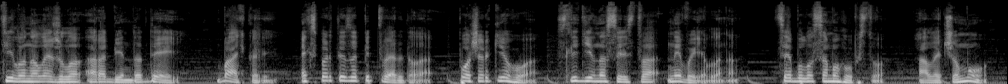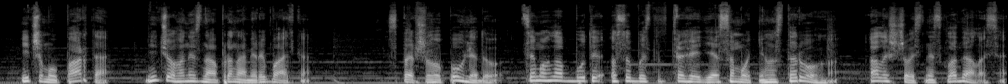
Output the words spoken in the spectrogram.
Тіло належало Арабін Дей, батькові. Експертиза підтвердила, почерк його, слідів насильства не виявлено. Це було самогубство. Але чому? І чому парта нічого не знав про наміри батька? З першого погляду, це могла б бути особиста трагедія самотнього старого, але щось не складалося.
